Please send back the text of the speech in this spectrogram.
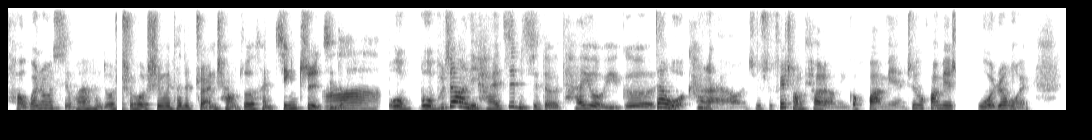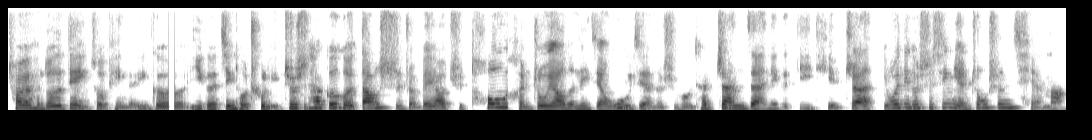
讨观众喜欢，很多时候是因为他的转场做的很精致，记得我我不知道你还记不记得，他有一个在我看来啊，就是非常漂亮的一个画面，这个画面。我认为超越很多的电影作品的一个一个镜头处理，就是他哥哥当时准备要去偷很重要的那件物件的时候，他站在那个地铁站，因为那个是新年钟声前嘛，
